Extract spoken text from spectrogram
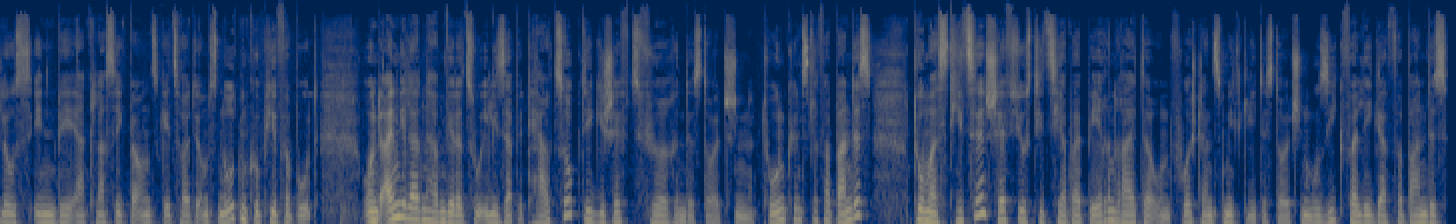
Taktlos in BR Klassik. Bei uns geht es heute ums Notenkopierverbot. Und eingeladen haben wir dazu Elisabeth Herzog, die Geschäftsführerin des Deutschen Tonkünstlerverbandes, Thomas Tietze, Chefjustiziar bei Bärenreiter und Vorstandsmitglied des Deutschen Musikverlegerverbandes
